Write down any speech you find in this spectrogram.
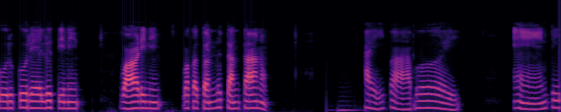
కురుకురేలు తిని వాడిని ఒక తన్ను తంతాను. అయ్యి బాబోయ్. ఏంటి?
